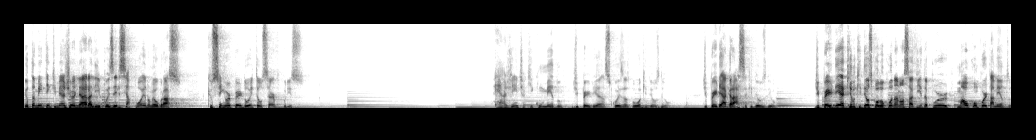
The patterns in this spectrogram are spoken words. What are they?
eu também tenho que me ajoelhar ali, pois ele se apoia no meu braço. Que o Senhor perdoe teu servo por isso. É a gente aqui com medo de perder as coisas boas que Deus deu, de perder a graça que Deus deu, de perder aquilo que Deus colocou na nossa vida por mau comportamento.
